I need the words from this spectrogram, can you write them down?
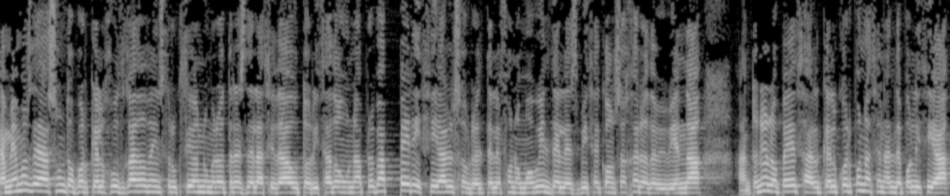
Cambiamos de asunto porque el juzgado de instrucción número 3 de la ciudad ha autorizado una prueba pericial sobre el teléfono móvil del exceviceconsejero de Vivienda, Antonio López, al que el Cuerpo Nacional de Policía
